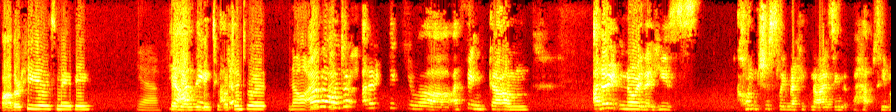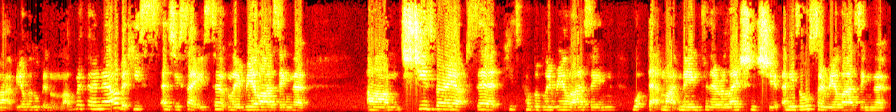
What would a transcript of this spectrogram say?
bothered he is. Maybe yeah. maybe Yeah, I I'm reading think- too much into it. No, I, no, no, I, I don't. I don't think you are. I think um, I don't know that he's consciously recognizing that perhaps he might be a little bit in love with her now. But he's, as you say, he's certainly realizing that um, she's very upset. He's probably realizing what that might mean for their relationship, and he's also realizing that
